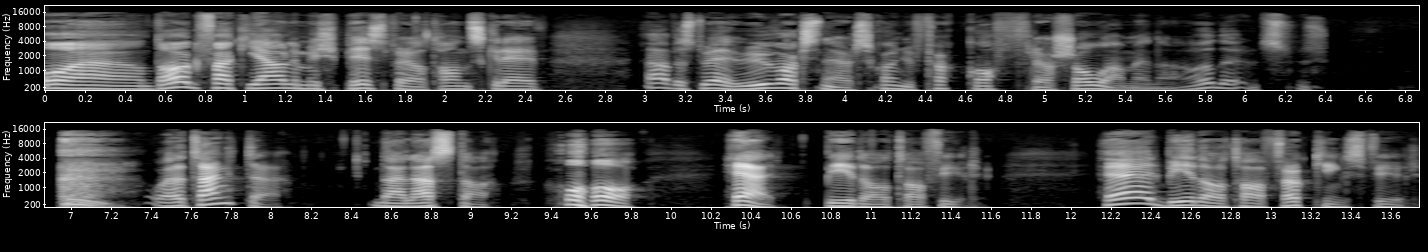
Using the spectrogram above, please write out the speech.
Og eh, Dag fikk jævlig mye piss for at han skrev ja, hvis du er uvaksinert, så kan du fuck off fra showene mine. Og, det, og jeg tenkte, da jeg leste det, her blir det å ta fyr. Her blir det å ta fuckings fyr.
